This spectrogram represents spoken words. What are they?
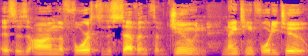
This is on the 4th to the 7th of June, 1942.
